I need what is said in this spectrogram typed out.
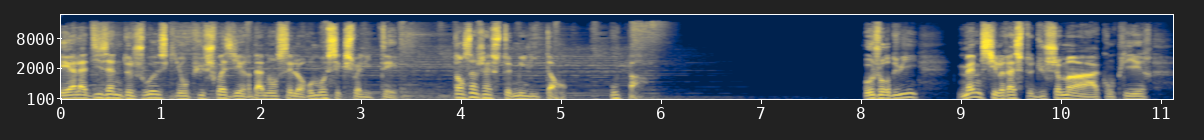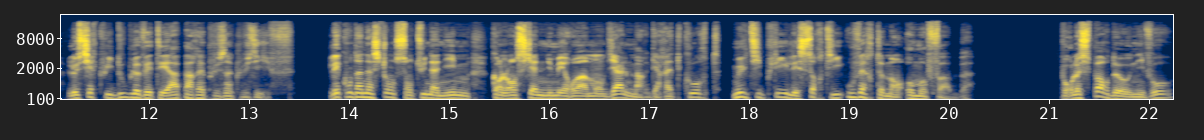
et à la dizaine de joueuses qui ont pu choisir d'annoncer leur homosexualité, dans un geste militant ou pas. Aujourd'hui, même s'il reste du chemin à accomplir, le circuit WTA paraît plus inclusif. Les condamnations sont unanimes quand l'ancienne numéro 1 mondiale, Margaret Court, multiplie les sorties ouvertement homophobes. Pour le sport de haut niveau,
